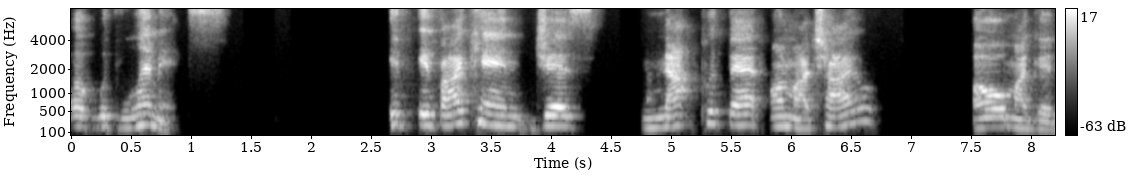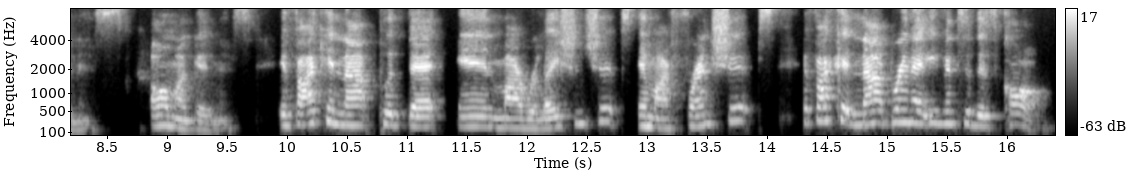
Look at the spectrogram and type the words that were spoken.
of with limits. If if I can just not put that on my child, oh my goodness. Oh my goodness. If I cannot put that in my relationships, in my friendships, if I could not bring that even to this call,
